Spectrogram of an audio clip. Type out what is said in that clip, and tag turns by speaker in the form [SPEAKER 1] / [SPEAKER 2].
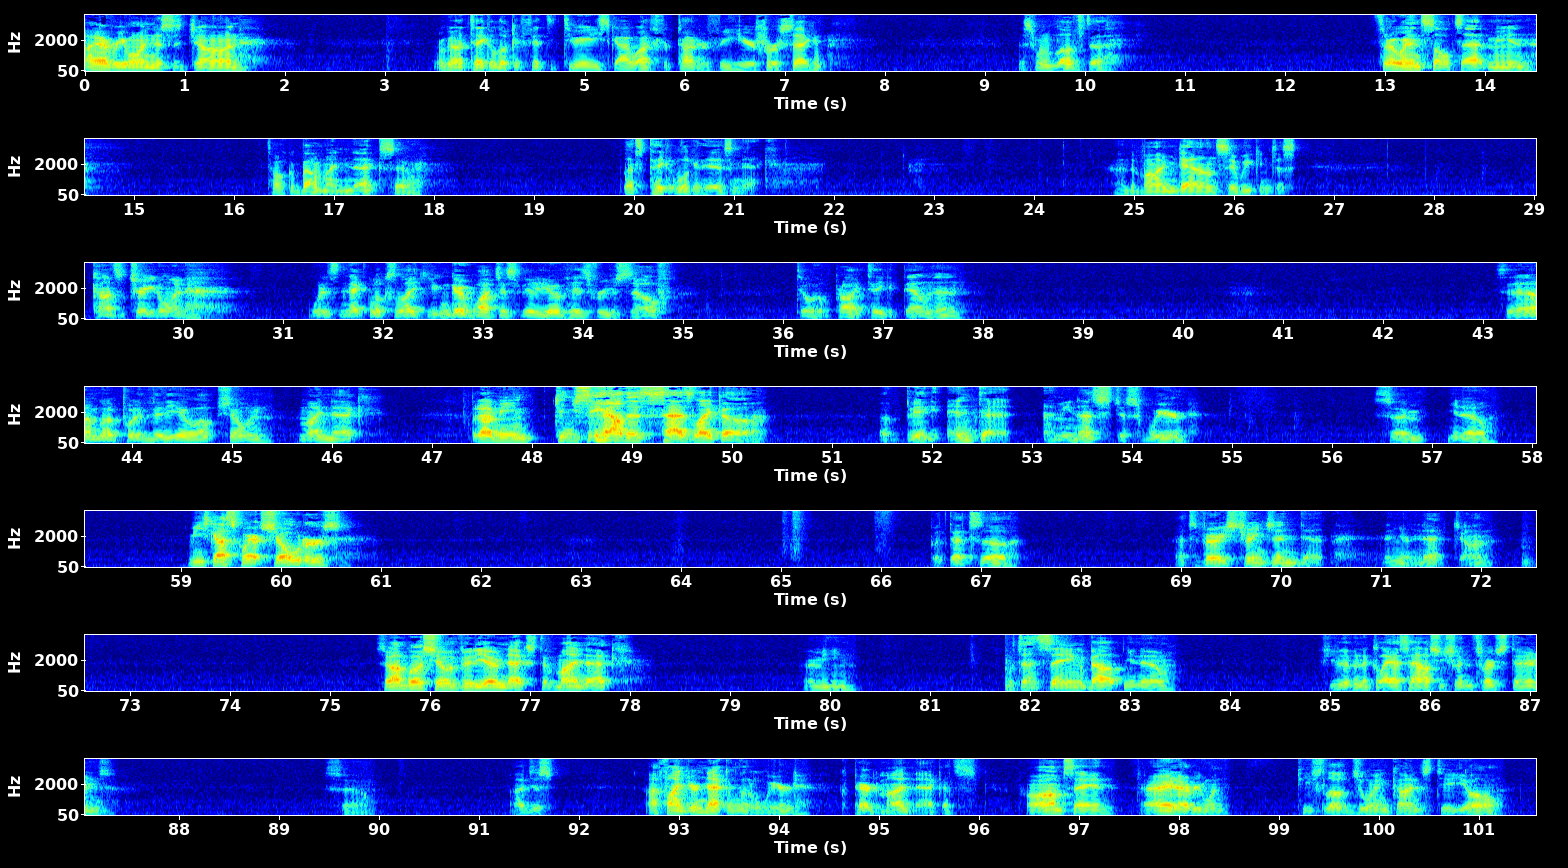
[SPEAKER 1] Hi everyone, this is John. We're going to take a look at 5280 Skywatch photography here for a second. This one loves to throw insults at me and talk about my neck, so let's take a look at his neck. And the volume down so we can just concentrate on what his neck looks like. You can go watch this video of his for yourself. Till he'll probably take it down then. So then I'm going to put a video up showing my neck. But I mean, can you see how this has like a a big indent? I mean, that's just weird. So, you know, I mean, he's got square shoulders. But that's uh that's a very strange indent in your neck, John. So I'm going to show a video next of my neck. I mean, what's that saying about, you know, if you live in a glass house, you shouldn't throw stones? So, I just, I find your neck a little weird compared to my neck. That's all I'm saying. All right, everyone. Peace, love, joy, and kindness to you all.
